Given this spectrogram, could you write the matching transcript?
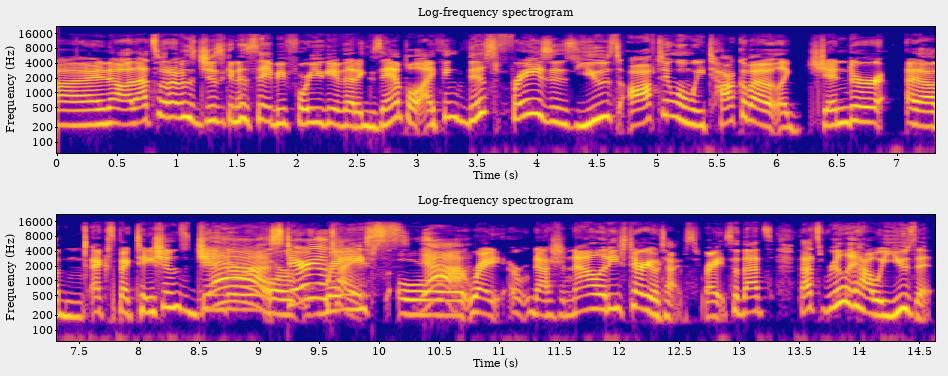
I know. That's what I was just going to say before you gave that example. I think this phrase is used often when we talk about like gender um, expectations, gender Yeah, or stereotypes. race or Yeah. right or nationality stereotypes, right? So that's that's really how we use it.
